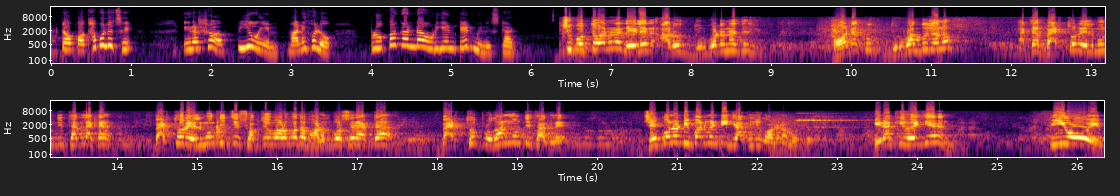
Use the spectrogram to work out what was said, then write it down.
একটাও কথা বলেছে এরা সব পিওএম মানে হলো প্রোপাকান্ডা ওরিয়েন্টেড মিনিস্টার। কিছু করতে পারবে না রেলের আরও দুর্ঘটনা হওয়াটা খুব দুর্ভাগ্যজনক। একটা ব্যর্থ রেলমন্ত্রী থাকলে একটা ব্যর্থ রেলমন্ত্রীর যে সবচেয়ে বড় কথা ভারতবর্ষের একটা ব্যর্থ প্রধানমন্ত্রী থাকলে যে কোনো ডিপার্টমেন্টেই যা কিছু ঘটনা করতে পারে। এরা কি হয়েছে জানেন? পিওএম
